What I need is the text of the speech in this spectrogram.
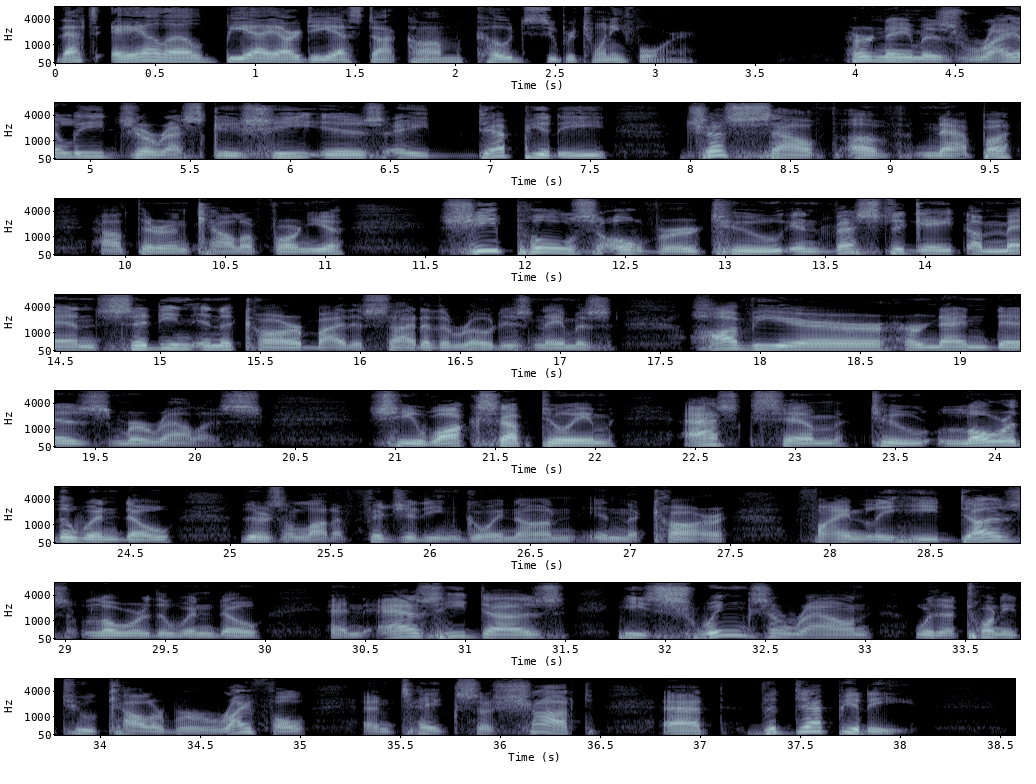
That's A-L-L-B-I-R-D-S.com, code SUPER24. Her name is Riley Jarecki. She is a deputy just south of Napa, out there in California. She pulls over to investigate a man sitting in a car by the side of the road. His name is Javier Hernandez Morales. She walks up to him asks him to lower the window. There's a lot of fidgeting going on in the car. Finally, he does lower the window, and as he does, he swings around with a 22 caliber rifle and takes a shot at the deputy.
